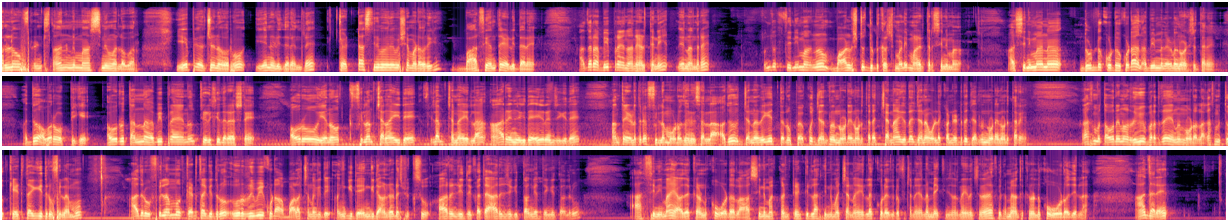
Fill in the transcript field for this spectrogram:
Hello friends ನಾನು ನಿಮ್ಮ cinema lover A P Arjun ಅವರು ಏನು ಹೇಳಿದ್ದಾರೆ ಅಂದರೆ, ಕೆಟ್ಟ ಸಿನಿಮಾ ವಿಷಯ ಮಾಡೋರಿಗೆ ಬಾರಿಸಿ ಅಂತ ಹೇಳಿದ್ದಾರೆ. ಅದರ ಅಭಿಪ್ರಾಯ ನಾನು ಹೇಳ್ತೀನಿ, ಏನಂದರೆ, ಒಂದು ಸಿನಿಮಾನ ಭಾಳಷ್ಟು ದುಡ್ಡು ಖರ್ಚು ಮಾಡಿ ಮಾಡಿರ್ತಾರೆ ಸಿನಿಮಾ ಆ ಸಿನಿಮಾನ ದುಡ್ಡು ಕೊಟ್ಟು ಕೂಡ ಅಭಿಮಾನಿಗಳು ನೋಡಿಸಿದ್ದಾರೆ ಅದು ಅವರ ಒಪ್ಪಿಗೆ. ಅವರು ತನ್ನ ಅಭಿಪ್ರಾಯನೂ ತಿಳಿಸಿದ್ದಾರೆ ಅಷ್ಟೇ. ಅವರು ಏನೋ ಫಿಲಮ್ ಚೆನ್ನಾಗಿದೆ ಫಿಲಮ್ ಚೆನ್ನಾಗಿಲ್ಲ, ಆ ರೇಂಜಿಗಿದೆ ಈ ರೇಂಜಿಗಿದೆ ಅಂತ ಹೇಳಿದ್ರೆ ಫಿಲಮ್ ಓಡೋದು ನಿಲ್ಲಿಸಲ್ಲ ಅದು ಜನರಿಗೆ ತಲುಪಬೇಕು. ಜನರು ನೋಡೇ ನೋಡ್ತಾರೆ. ಚೆನ್ನಾಗಿದ್ರೆ ಜನ ಒಳ್ಳೆ ಕಂಡಿದ್ರೆ ಜನರು ನೋಡೇ ನೋಡ್ತಾರೆ. ಅಕಸ್ಮಾತ್ ಅವರೇನೋ ರಿವ್ಯೂ ಬರೆದ್ರೆ ಏನೂ ನೋಡೋಲ್ಲ. ಅಕಸ್ಮಾತ್ ಕೆಟ್ಟದಾಗಿದ್ರು ಫಿಲಮು ಆದರೂ ಫಿಲಮ್ಮು ಕೆಟ್ಟದಾಗಿದ್ರು ಇವ್ರ ರಿವ್ಯೂ ಕೂಡ ಭಾಳ ಚೆನ್ನಾಗಿದೆ. ಹಂಗಿದೆ, ಹೆಂಗಿದೆ. ಹಂಡ್ರೆಡ್ ಎಸ್ ಫಿಕ್ಸು ಆ ಇದ್ದ ಕತೆ, ಆರೆಂಜ್ ಆಗಿತ್ತು ಹಂಗಿತ್ತು ಹೆಂಗಿತ್ತು ಅಂದರು ಆ ಸಿನಿಮಾ ಯಾವುದೇ ಕಾರಣಕ್ಕೂ ಓಡೋಲ್ಲ. ಆ ಸಿನಿಮಾ ಕಂಟೆಂಟ್ ಇಲ್ಲ ಸಿನಿಮಾ ಚೆನ್ನಾಗಿಲ್ಲ ಕೊರಿಯೋಗ್ರಫಿ ಚೆನ್ನಾಗಿಲ್ಲ ಮೇಕಿಂಗ್ ಚೆನ್ನಾಗಿಲ್ಲ ಚೆನ್ನಾಗಿಲ್ಲ ಫಿಲಮ್ ಯಾವುದೇ ಕಾರಣಕ್ಕೂ ಓಡೋದಿಲ್ಲ. ಆದರೆ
